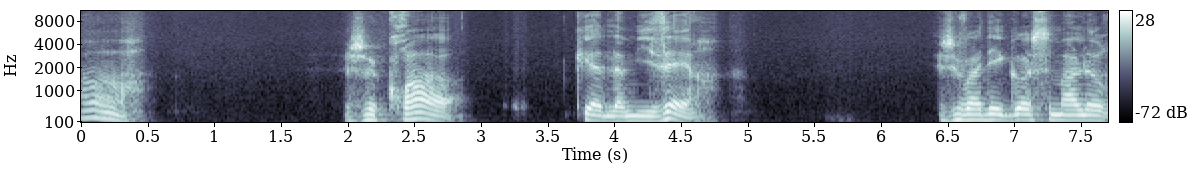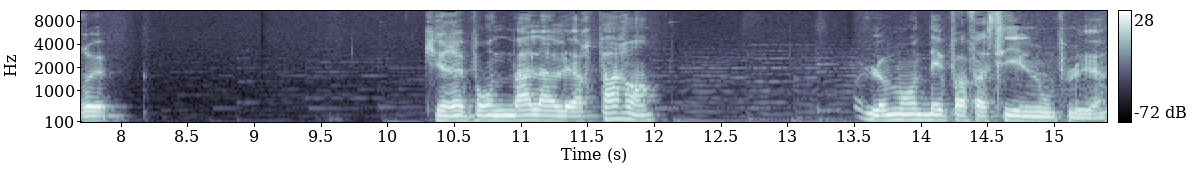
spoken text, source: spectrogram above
Oh, je crois qu'il y a de la misère. Je vois des gosses malheureux qui répondent mal à leurs parents. Le monde n'est pas facile non plus. Il hein.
